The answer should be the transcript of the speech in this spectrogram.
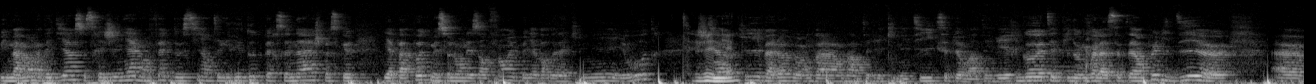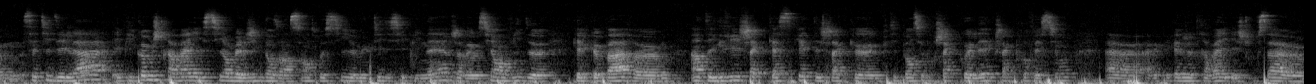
une maman m'avait dit, ah, ce serait génial, en fait, d'aussi intégrer d'autres personnages, parce qu'il y a papote, mais selon les enfants, il peut y avoir de la kiné et autres. C'est génial. Dit, bah alors, on va, on va intégrer kinétique, et puis on va intégrer ergote, et puis donc voilà, c'était un peu l'idée... Euh, euh, cette idée-là. Et puis comme je travaille ici en Belgique dans un centre aussi multidisciplinaire, j'avais aussi envie de quelque part euh, intégrer chaque casquette et chaque euh, petite pensée pour chaque collègue, chaque profession euh, avec lesquelles je travaille. Et je trouve ça euh,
